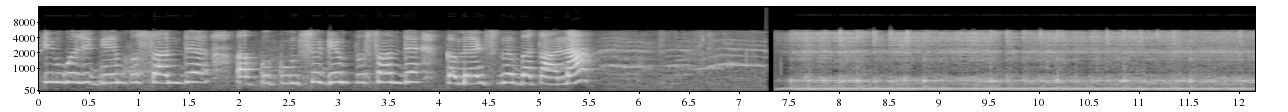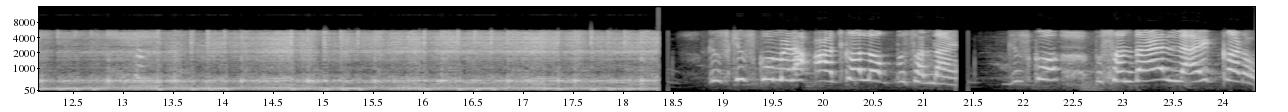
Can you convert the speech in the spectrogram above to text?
शूटिंग वाली गेम पसंद है, आपको कौन सी गेम पसंद है कमेंट्स में बताना। किस किस को मेरा आज का लॉग पसंद आया? जिसको पसंद आया लाइक करो।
